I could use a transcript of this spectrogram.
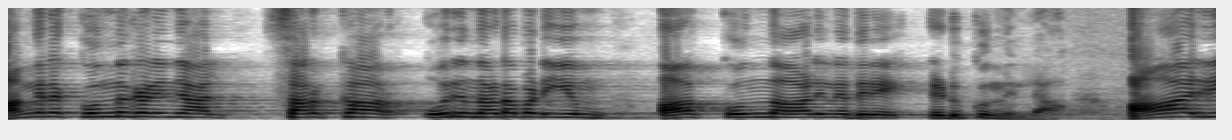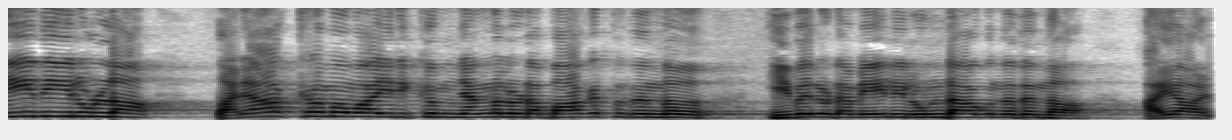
അങ്ങനെ കൊന്നു കഴിഞ്ഞാൽ സർക്കാർ ഒരു നടപടിയും ആ കൊന്ന ആളിനെതിരെ എടുക്കുന്നില്ല. ആ രീതിയിലുള്ള പരാക്രമമായിരിക്കും ഞങ്ങളുടെ ഭാഗത്ത് നിന്ന് ഇവരുടെ മേലിൽ ഉണ്ടാകുന്നതെന്ന് അയാൾ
